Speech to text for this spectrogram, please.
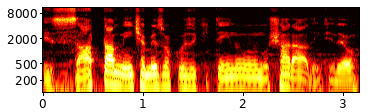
Exatamente a mesma coisa que tem no, no Charada, entendeu?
